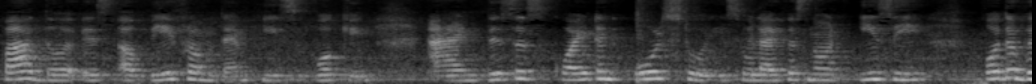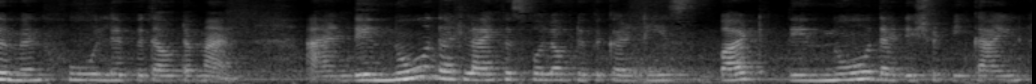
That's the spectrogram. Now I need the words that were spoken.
father is away from them, he's working and this is quite an old story so life is not easy for the women who live without a man and they know that life is full of difficulties but they know that they should be kind.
